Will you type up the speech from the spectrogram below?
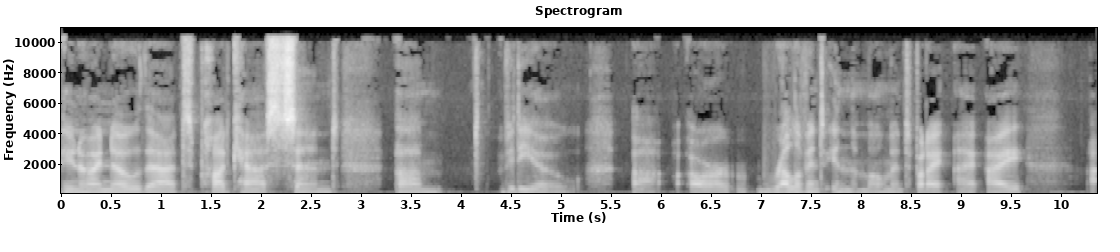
you know, I know that podcasts and um, video uh, are relevant in the moment. But I, I, I, I,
